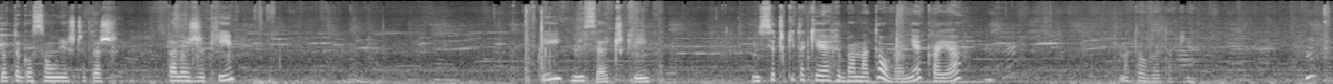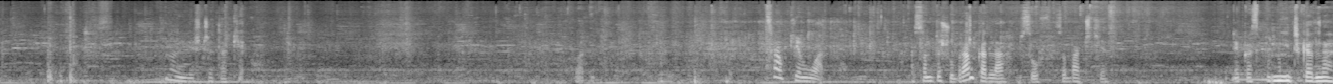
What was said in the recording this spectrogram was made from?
Do tego są jeszcze też talerzyki. I miseczki. Miseczki takie chyba matowe, nie Kaja? Matowe takie. Mhm. No i jeszcze takie. o. Ładne. Całkiem ładne. A są też ubranka dla psów. Zobaczcie. Jaka spódniczka dla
